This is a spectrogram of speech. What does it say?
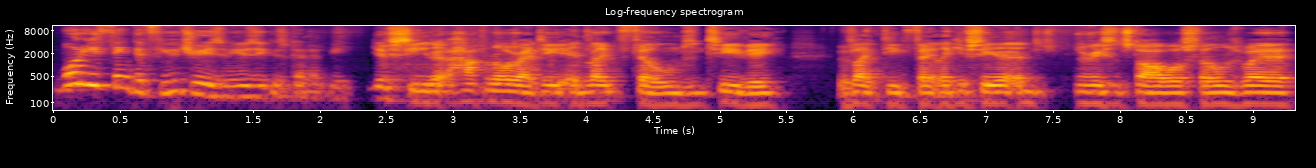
what do you think the future is music is gonna be? You've seen it happen already in like films and TV with like deep fake. Like you've seen it in the recent Star Wars films where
